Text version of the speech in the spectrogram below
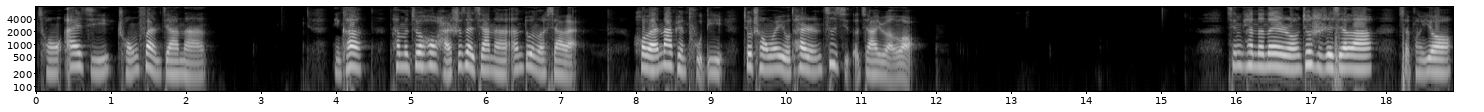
从埃及重返迦南。你看，他们最后还是在迦南安顿了下来。后来，那片土地就成为犹太人自己的家园了。今天的内容就是这些啦，小朋友，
